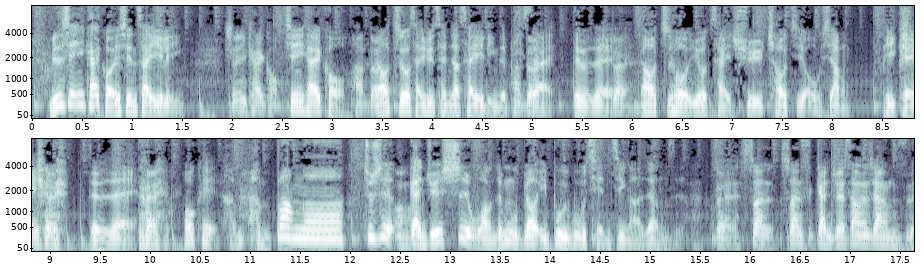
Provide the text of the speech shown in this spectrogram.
你是先一开口还是先蔡依林？先一开口，先一开口然后之后才去参加蔡依林的比赛，对不对？对然后之后又才去超级偶像 PK，PK 对不对？对，OK，很很棒啊，就是嗯感觉是往着目标一步一步前进啊，这样子。对，算算是感觉上是这样子，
